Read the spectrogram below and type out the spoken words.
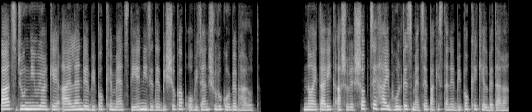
পাঁচ জুন নিউ ইয়র্কে আয়ারল্যান্ডের বিপক্ষে ম্যাচ দিয়ে নিজেদের বিশ্বকাপ অভিযান শুরু করবে ভারত। নয় তারিখ আসরের সবচেয়ে হাই ভোল্টেজ ম্যাচে পাকিস্তানের বিপক্ষে খেলবে তারা।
